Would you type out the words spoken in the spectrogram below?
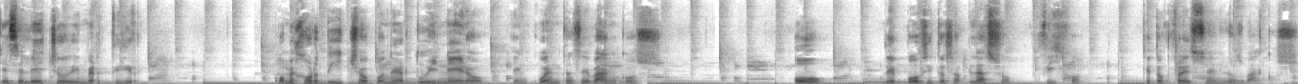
que es el hecho de invertir, o mejor dicho, poner tu dinero en cuentas de bancos o depósitos a plazo fijo que te ofrecen los bancos.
